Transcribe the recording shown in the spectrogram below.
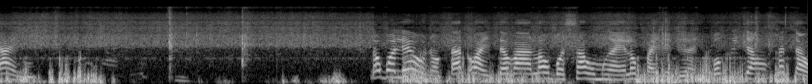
ย่ายนี่เราบ่เร็วดอกตัดอ้อย แต่ว่าเราบ่เศร้าเมื่อยเราไปเรื่อยๆบ่คือจังข้าเจ้า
